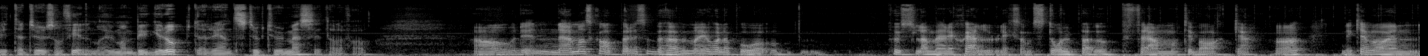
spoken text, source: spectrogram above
litteratur som film och hur man bygger upp det rent strukturmässigt i alla fall. Ja, och det, när man skapar det så behöver man ju hålla på och pussla med det själv. Liksom. Stolpa upp fram och tillbaka. Ja, det kan vara en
